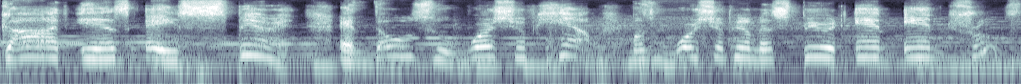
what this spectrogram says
God is a spirit, and those who worship him must worship him in spirit and in truth.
